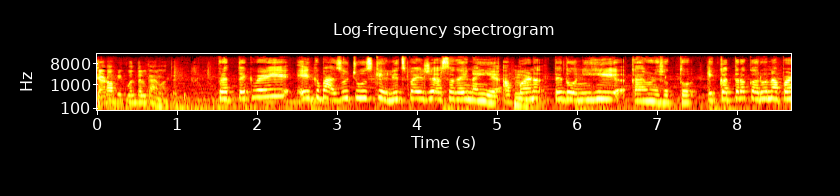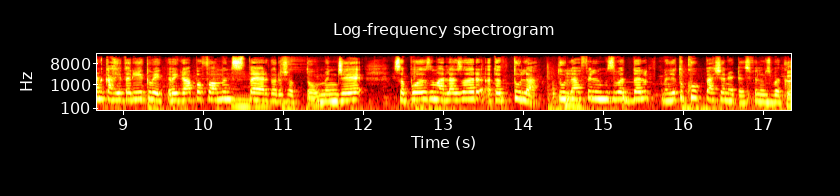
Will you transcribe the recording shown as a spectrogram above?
त्या टॉपिकबद्दल काय मत आहे? प्रत्येक वेळी एक बाजू चूज केलीच पाहिजे असं काही नाहीये. आपण ते दोन्हीही काय म्हणू शकतो एकत्र करून आपण काहीतरी एक वेग- वेगळा परफॉर्मन्स तयार करू शकतो. म्हणजे सपोज मला जर आता तुला तुला फिल्म्सबद्दल म्हणजे तू खूप पॅशनेट आहेस फिल्म्सबद्दल.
